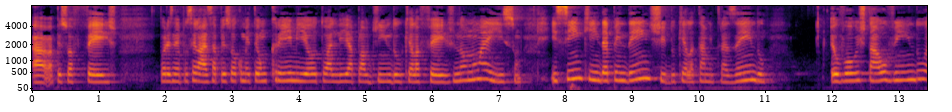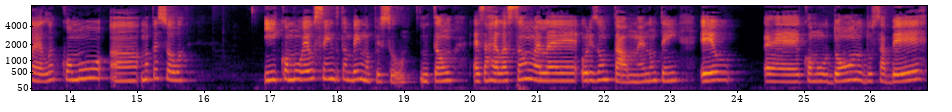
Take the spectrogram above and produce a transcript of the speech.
a, a pessoa fez, por exemplo, sei lá, essa pessoa cometeu um crime e eu tô ali aplaudindo o que ela fez. Não, não é isso. E sim que independente do que ela tá me trazendo, eu vou estar ouvindo ela como uh, uma pessoa e como eu sendo também uma pessoa. Então, essa relação ela é horizontal, né? Não tem eu é, como dono do saber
